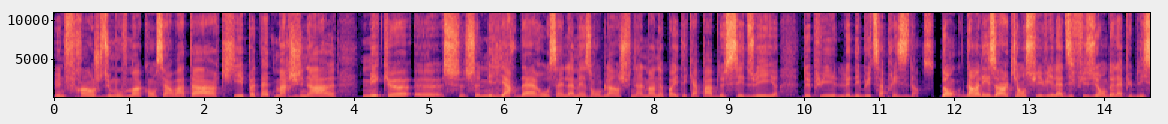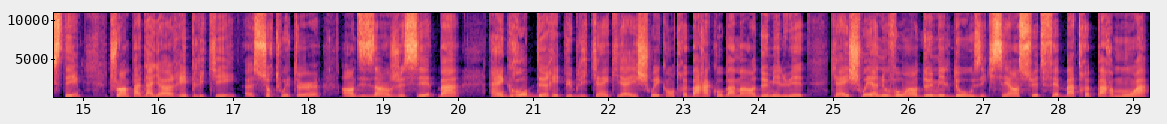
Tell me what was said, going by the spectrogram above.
une frange du mouvement conservateur qui est peut-être marginale, mais que euh, ce, milliardaire au sein de la Maison-Blanche, finalement, n'a pas été capable de séduire depuis le début de sa présidence. Donc, dans les heures qui ont suivi la diffusion de la publicité, Trump a d'ailleurs répliqué euh, sur Twitter en disant, je cite, ben, un groupe de républicains qui a échoué contre Barack Obama en 2008, qui a échoué à nouveau en 2012 et qui s'est ensuite fait battre par moi,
